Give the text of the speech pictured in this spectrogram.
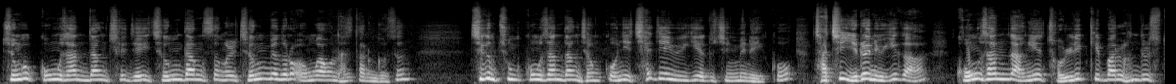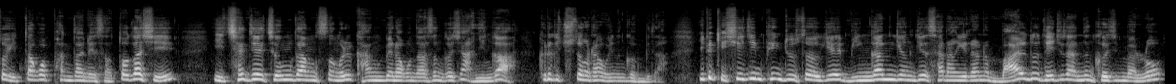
중국 공산당 체제의 정당성을 정면으로 옹호하고 나섰다는 것은 지금 중국 공산당 정권이 체제 위기에도 직면해 있고 자칫 이런 위기가 공산당의 존립 기반을 흔들 수도 있다고 판단해서 또다시 이 체제 정당성을 강변하고 나선 것이 아닌가 그렇게 추정을 하고 있는 겁니다. 이렇게 시진핑 주석의 민간 경제 사랑이라는 말도 되지도 않는 거짓말로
